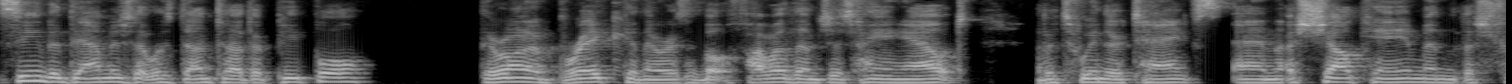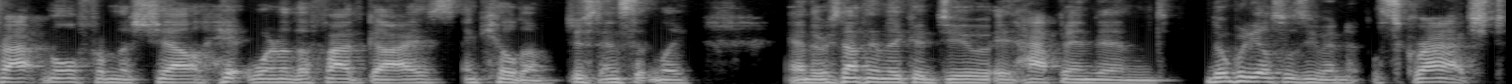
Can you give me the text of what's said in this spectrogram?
seeing the damage that was done to other people. They were on a break and there was about five of them just hanging out between their tanks and a shell came and the shrapnel from the shell hit one of the five guys and killed him just instantly and there was nothing they could do it happened and nobody else was even scratched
